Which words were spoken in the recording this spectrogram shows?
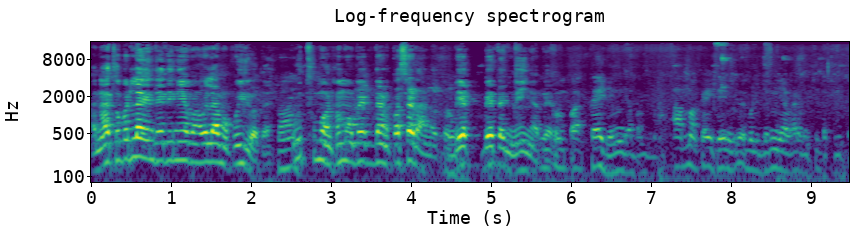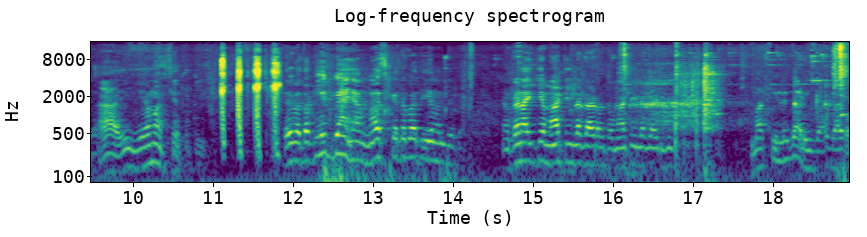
આ નાથો બદલાયો ને તેથી ને ઓલામાં પૂજ્યો હતો. ઉથમો ને બે દાણ પસડાણો હતો બે બે ત્રણ મહિના એ પહેલા. થાય જમ્યા આમાં કઈ થઈ બધી જમ્યા વાળા તકલીફ હા એ એમાં જ છે તકલીફ. એમાં તકલીફ ક્યાં છે? આમ નસ કે દબાતી એમ ઘણા કે માટી લગાડો તો માટી લગાડી માટી લગાડી, બા બારો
